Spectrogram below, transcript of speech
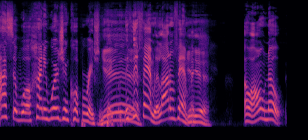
I said, "Well, honey, where's your incorporation yeah. paper? The family, a lot of them family. Yeah, yeah. Oh, I don't know.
